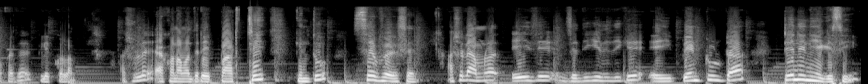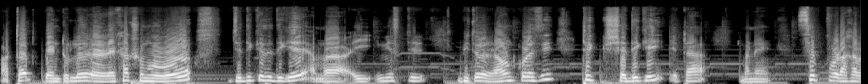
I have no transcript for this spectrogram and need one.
ওকেতে ক্লিক করলাম। আসলে এখন আমাদের এই পার্থটি কিন্তু সেভ হয়ে গেছে। আসলে আমরা এই যে যেদিকে যেদিকে এই পেন টুলটা টেনে নিয়ে গেছি, অর্থাৎ পেন টুলের রেখা সমূহ যেদিকে যেদিকে আমরা এই ইমেজটির ভিতরে রাউন্ড করেছি, ঠিক সেদিকেই এটা মানে সেভ করে রাখার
